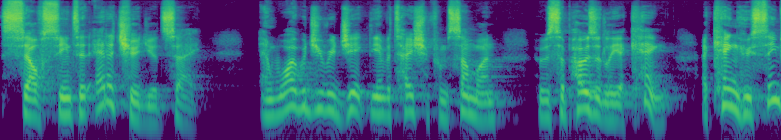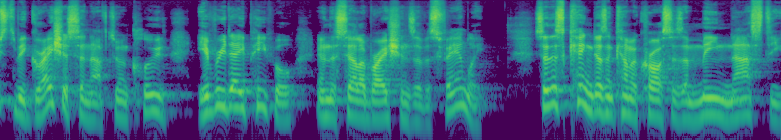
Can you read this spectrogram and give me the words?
self centered attitude, you'd say. And why would you reject the invitation from someone who is supposedly a king? A king who seems to be gracious enough to include everyday people in the celebrations of his family. So, this king doesn't come across as a mean, nasty,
